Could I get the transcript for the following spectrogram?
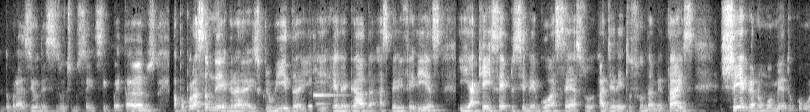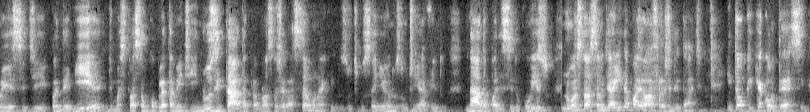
do Brasil desses últimos 150 anos, a população negra excluída e, relegada às periferias e a quem sempre se negou acesso a direitos fundamentais, chega num momento como esse de pandemia, de uma situação completamente inusitada para a nossa geração, né, que nos últimos 100 anos não tinha havido nada parecido com isso, numa situação de ainda maior fragilidade. Então, o que, que acontece?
